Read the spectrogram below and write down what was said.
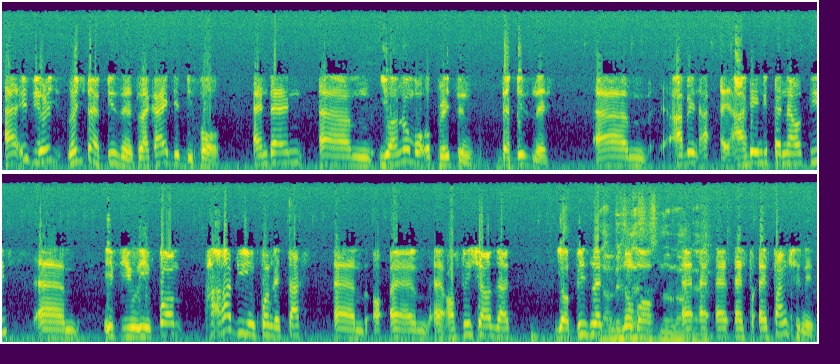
uh, if you register a business like I did before, and then um, you are no more operating the business, um, I mean, are, are there any penalties? Um, if you inform, how do you inform the tax um, um, uh, officials that your business, your is, business no more, is no longer uh, uh, functioning?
